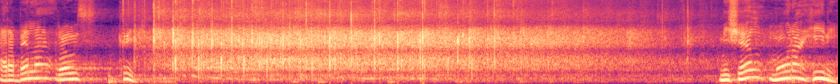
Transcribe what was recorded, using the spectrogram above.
Arabella Rose Creek. Michelle Mora Heaney.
